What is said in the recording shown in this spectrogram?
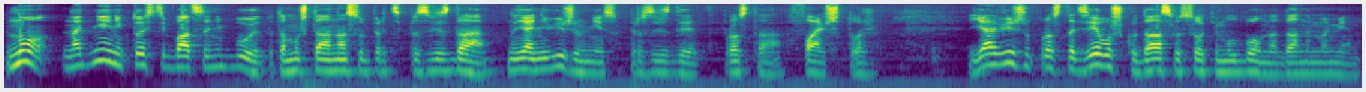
Но над ней никто стебаться не будет, потому что она супер типа звезда. Но я не вижу в ней суперзвезды, это просто фальш тоже. Я вижу просто девушку, да, с высоким лбом на данный момент.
